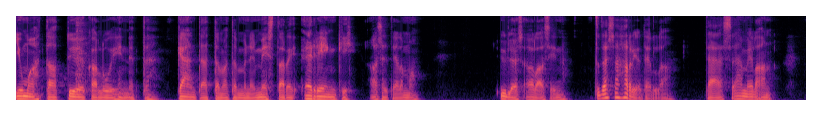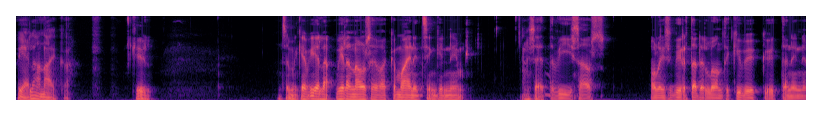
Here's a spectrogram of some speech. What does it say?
jumahtaa työkaluihin, että kääntää tämä tämmöinen mestari-renki-asetelma ylös alasin. Mutta tässä harjoitellaan. Tässä meillä on vielä on aikaa. Kyllä. Se, mikä vielä, vielä nousee, vaikka mainitsinkin, niin se, että viisaus olisi virtaiden luontikyvykkyyttä, niin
